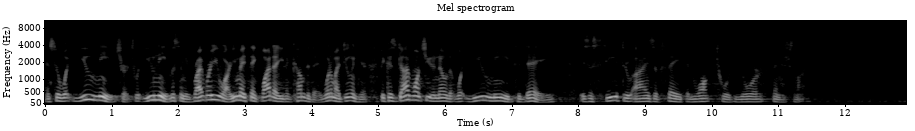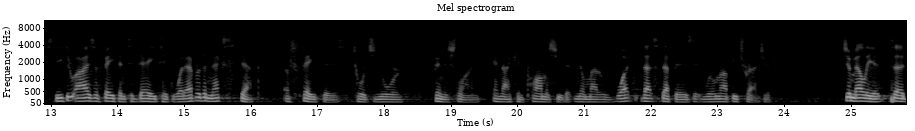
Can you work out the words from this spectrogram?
And so, what you need, church, what you need, listen to me, right where you are, you may think, why did I even come today? What am I doing here? Because God wants you to know that what you need today is to see through eyes of faith and walk toward your finish line. See through eyes of faith, and today take whatever the next step of faith is towards your finish line. And I can promise you that no matter what that step is, it will not be tragic. Jim Elliot said,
